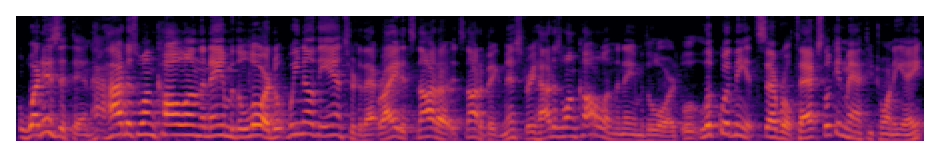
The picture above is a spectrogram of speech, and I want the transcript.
what is it then? How does one call on the name of the Lord? We know the answer to that, right? It's not a, it's not a big mystery. How does one call on the name of the Lord? Look with me at several texts. Look in Matthew 28.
